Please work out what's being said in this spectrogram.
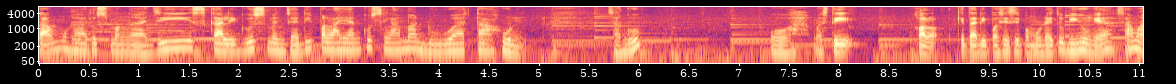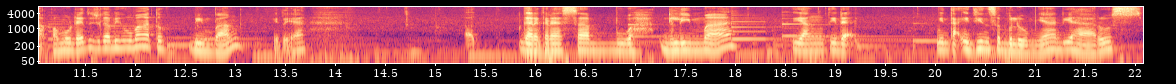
kamu harus mengaji sekaligus menjadi pelayanku selama 2 tahun. Sanggup? Wah, mesti kalau kita di posisi pemuda itu bingung ya. Sama, pemuda itu juga bingung banget tuh, bimbang gitu ya. Gara-gara sebuah delima yang tidak minta izin sebelumnya, dia harus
